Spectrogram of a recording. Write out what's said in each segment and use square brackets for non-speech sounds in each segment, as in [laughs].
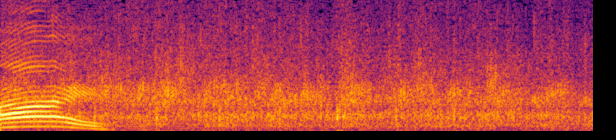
Hi.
